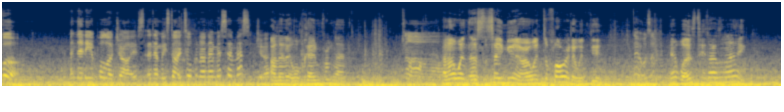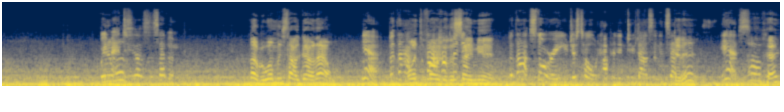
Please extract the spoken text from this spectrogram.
foot." And then he apologised, and then we started talking on MSN Messenger. And then it all came from then. Aww. And I went. That's the same year I went to Florida with you. No, it wasn't. It was 2008. We It met in was. 2007. No, but when we started going out, Yeah, but that I went to that Florida the same in, year. But that story you just told happened in 2007. Did it? Yes, Oh, okay.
